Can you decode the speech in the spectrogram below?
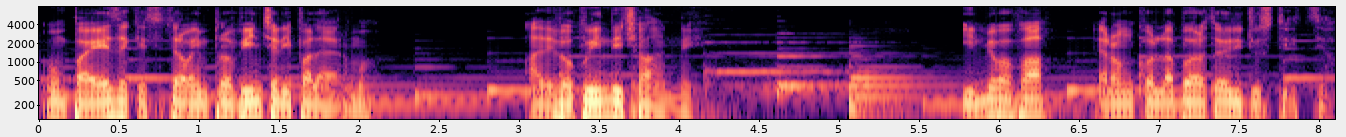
un paese che si trova in provincia di Palermo. Avevo 15 anni. Il mio papà era un collaboratore di giustizia.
